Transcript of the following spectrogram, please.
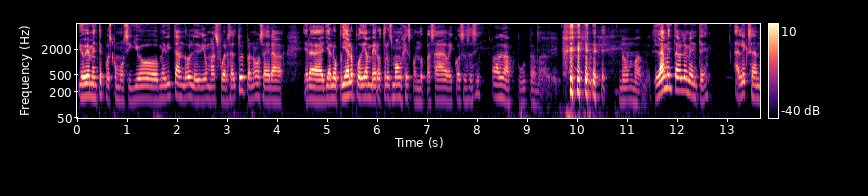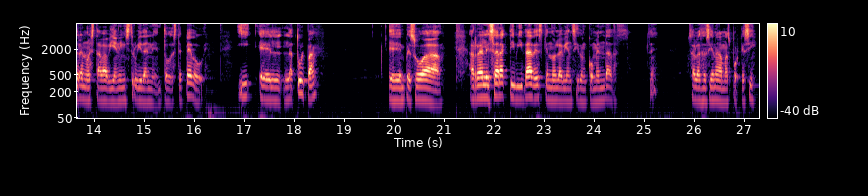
Y obviamente, pues como siguió meditando, le dio más fuerza al tulpa, ¿no? O sea, era, era, ya lo, ya lo podían ver otros monjes cuando pasaba y cosas así. A la puta madre. no mames. Lamentablemente, Alexandra no estaba bien instruida en, todo este pedo, güey. Y la tulpa eh, empezó a, a, realizar actividades que no le habían sido encomendadas. ¿sí? O sea, las hacía nada más porque sí.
